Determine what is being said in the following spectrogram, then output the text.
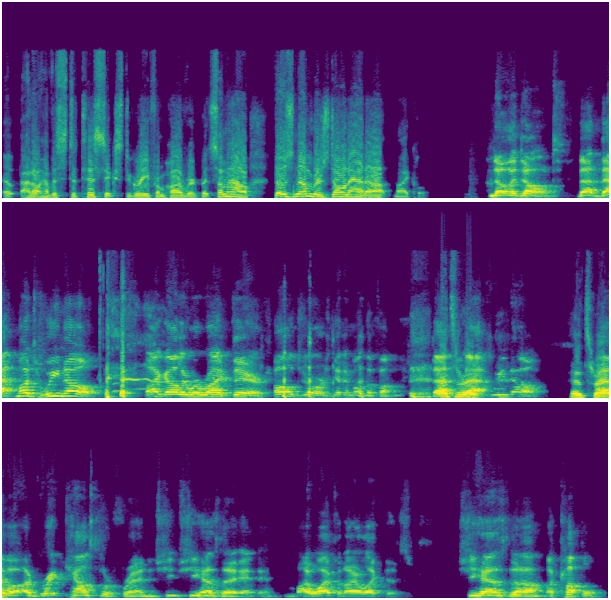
I don't have a statistics degree from Harvard, but somehow those numbers don't add up, Michael. No, they don't. That that much we know. My golly, we're right there. Call George, get him on the phone. That, That's right. That we know. That's right. I have a, a great counselor friend, and she she has a. And, and my wife and I are like this. She has um, a couple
